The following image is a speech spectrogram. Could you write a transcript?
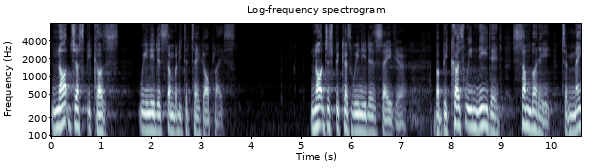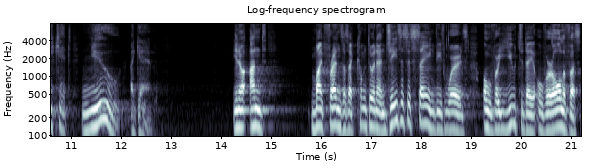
Not just because we needed somebody to take our place, not just because we needed a Savior, but because we needed somebody to make it new again. You know, and my friends, as I come to an end, Jesus is saying these words over you today, over all of us.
